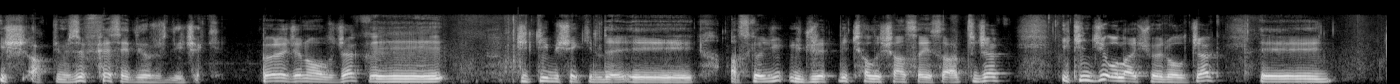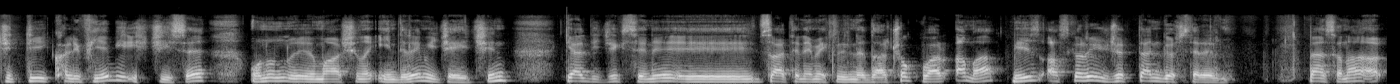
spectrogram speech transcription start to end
iş akdimizi feshediyoruz diyecek. Böylece ne olacak? Ee, ciddi bir şekilde e, asgari ücretli çalışan sayısı artacak. İkinci olay şöyle olacak. E, ciddi kalifiye bir işçi ise onun e, maaşını indiremeyeceği için gel diyecek seni e, zaten emekliliğine daha çok var ama biz asgari ücretten gösterelim. Ben sana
